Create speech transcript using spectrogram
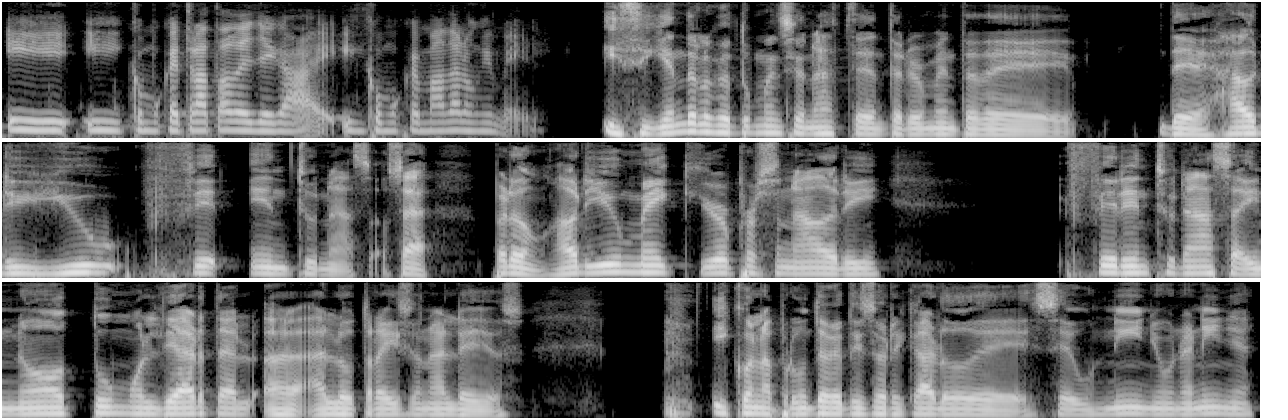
y, y como que trata de llegar y como que mándale un email. Y siguiendo lo que tú mencionaste anteriormente de, de how do you fit into NASA. O sea, perdón, how do you make your personality fit into NASA y no tú moldearte a, lo tradicional de ellos. Y con la pregunta que te hizo Ricardo de ser un niño una niña,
